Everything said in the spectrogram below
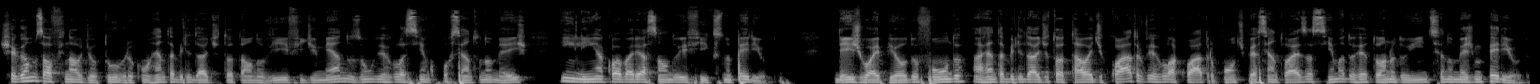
Chegamos ao final de outubro com rentabilidade total no VIF de menos 1,5% no mês, em linha com a variação do IFIX no período. Desde o IPO do fundo, a rentabilidade total é de 4,4 pontos percentuais acima do retorno do índice no mesmo período.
